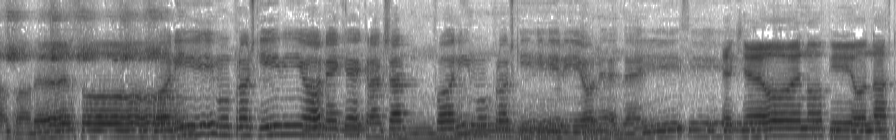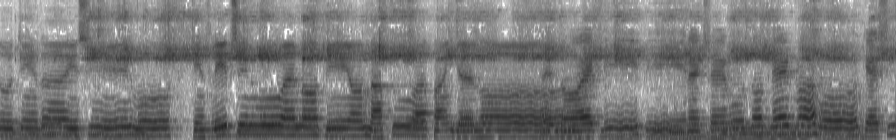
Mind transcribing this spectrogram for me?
αν παρέλθω. Φωνή μου προς Κύριον εκέκραξαν, φωνή μου προς Κύριον εδεήθη. Εκαιώ ενώπιον αυτού την δέησή μου, την θλίψη μου ενώπιον αυτού απαγγελώ. Εν το εκλείπειν εξε μου το πνεύμα μου και εσύ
